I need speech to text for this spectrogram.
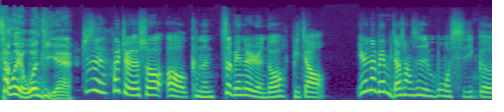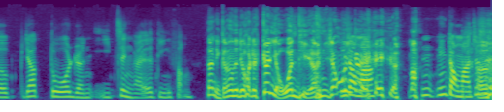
常的有问题耶。就是会觉得说，哦，可能这边的人都比较，因为那边比较像是墨西哥比较多人移进来的地方，那你刚刚那句话就更有问题了，你像墨西哥黑人吗？你你懂吗？就是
